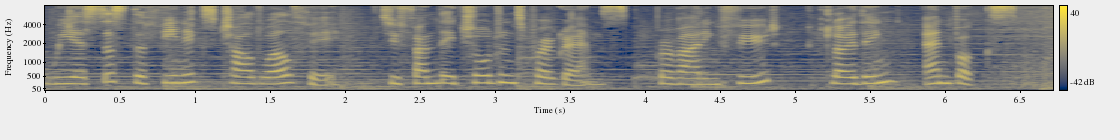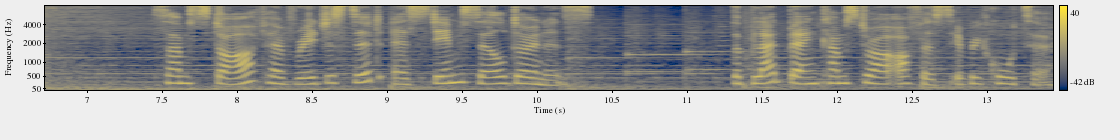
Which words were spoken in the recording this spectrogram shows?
We assist the Phoenix Child Welfare to fund their children's programs, providing food, clothing, and books. Some staff have registered as stem cell donors. The blood bank comes to our office every quarter.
